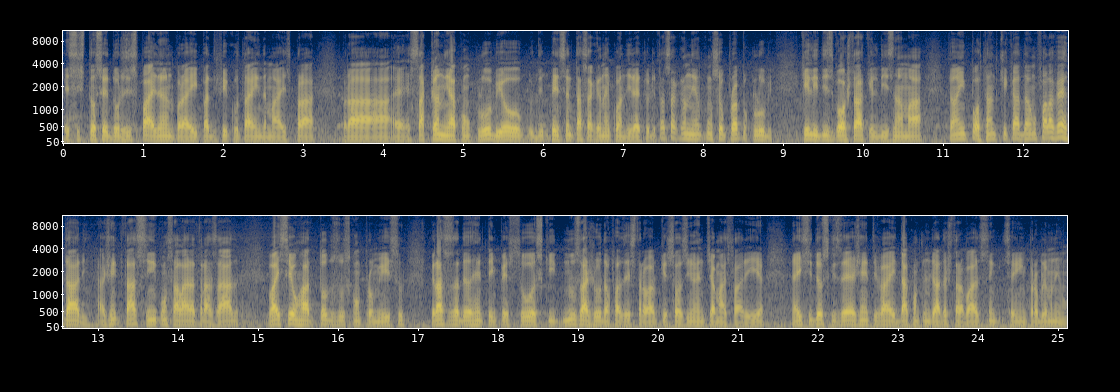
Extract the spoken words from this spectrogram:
esses torcedores espalhando para aí, para dificultar ainda mais, para é, sacanear com o clube, ou pensando que está sacaneando com a diretoria, está sacaneando com o seu próprio clube, que ele diz gostar, que ele diz amar. Então é importante que cada um fale a verdade. A gente está assim com salário atrasado, vai ser honrado todos os compromissos. Graças a Deus a gente tem pessoas que nos ajudam a fazer esse trabalho, porque sozinho a gente jamais faria. Né? E se Deus quiser, a gente vai dar continuidade aos trabalhos sem, sem problema nenhum.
